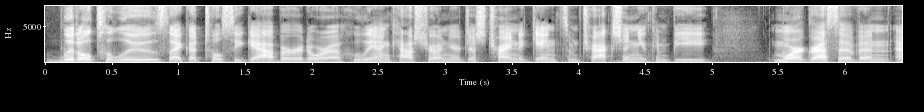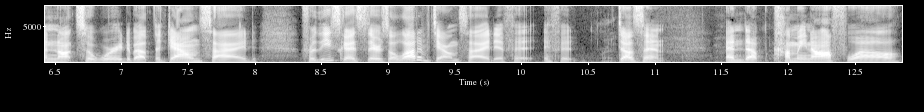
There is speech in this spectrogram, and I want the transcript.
little to lose, like a Tulsi Gabbard or a Julian Castro, and you're just trying to gain some traction, you can be more aggressive and, and not so worried about the downside. For these guys, there's a lot of downside if it if it doesn't end up coming off well.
